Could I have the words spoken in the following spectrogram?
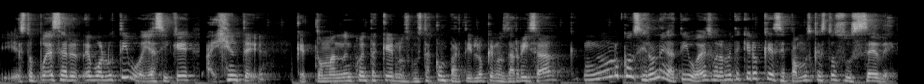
Y esto puede ser evolutivo. Y así que hay gente que tomando en cuenta que nos gusta compartir lo que nos da risa, no lo considero negativo. ¿eh? Solamente quiero que sepamos que esto sucede.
